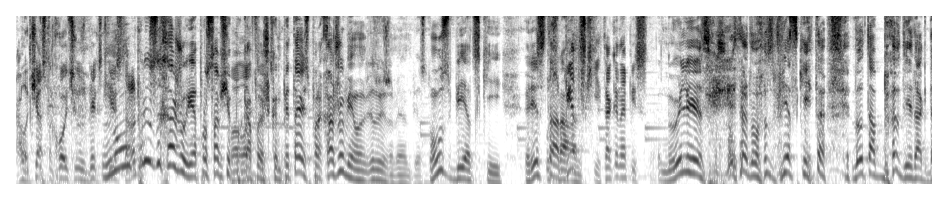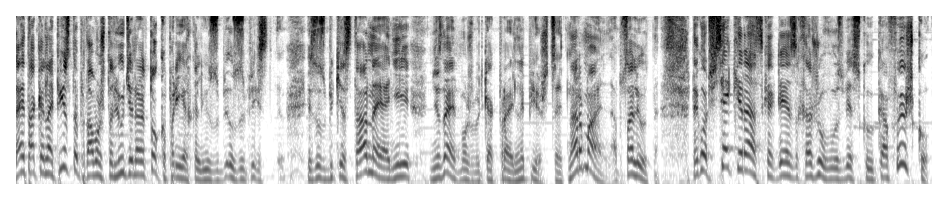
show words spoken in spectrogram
А вы часто ходите в узбекский ну, ресторан? плюс захожу, я просто вообще по Молодец. кафешкам питаюсь, прохожу мимо, вижу, мимо написано, узбекский ресторан. Узбекский, так и написано. Ну или ну, узбекский это, ну там иногда и так и написано, потому что люди, наверное, только приехали из, Узбе- Узбекист- из Узбекистана, и они не знают, может быть, как правильно пишется. Это нормально, абсолютно. Так вот, всякий раз, когда я захожу в узбекскую кафешку,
